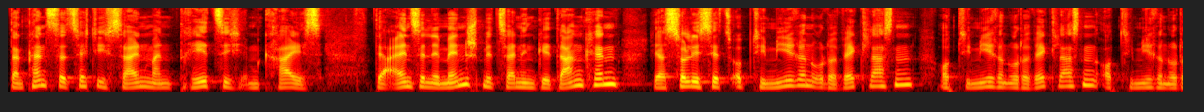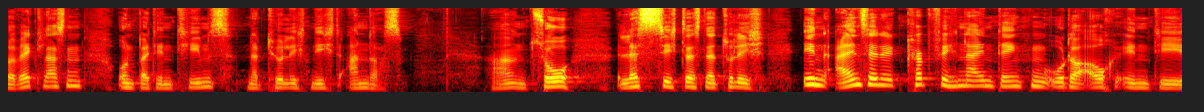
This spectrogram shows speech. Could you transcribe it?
dann kann es tatsächlich sein, man dreht sich im Kreis. Der einzelne Mensch mit seinen Gedanken, ja, soll ich es jetzt optimieren oder weglassen, optimieren oder weglassen, optimieren oder weglassen und bei den Teams natürlich nicht anders. Ja, und so lässt sich das natürlich in einzelne Köpfe hineindenken oder auch in die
